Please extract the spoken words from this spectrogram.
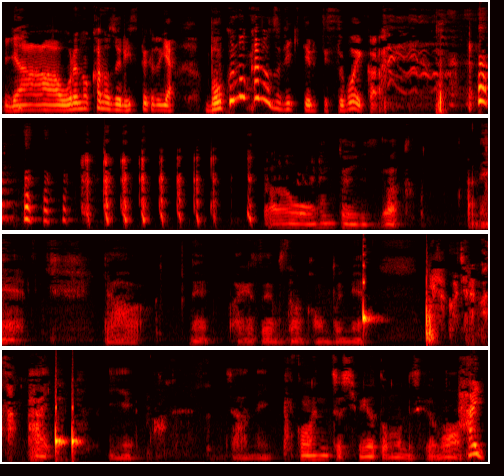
いやー、俺の彼女リスペクト。いや、僕の彼女できてるってすごいから。あの、本当に、あ、ねえ。いや、ね、ありがとうございます。なんか本当にね。いや、こちらこそ。はい。いいえ。じゃあね、この辺でちょっと締めようと思うんですけども、はい。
